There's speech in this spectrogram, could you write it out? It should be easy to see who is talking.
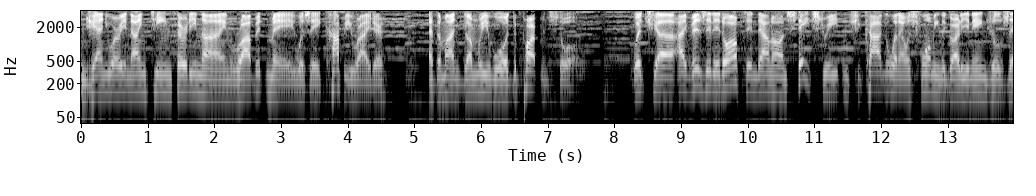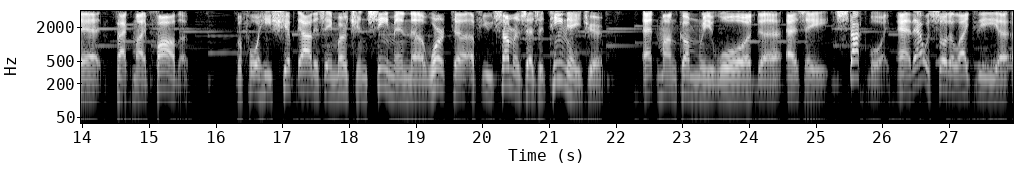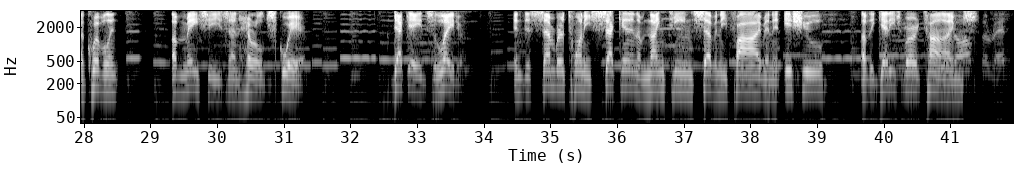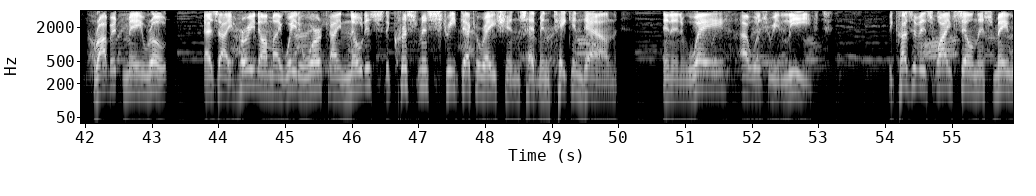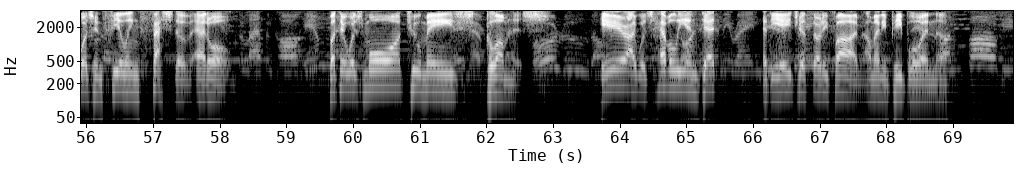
Speaker 1: In January 1939, Robert May was a copywriter at the Montgomery Ward department store, which uh, I visited often down on State Street in Chicago when I was forming the Guardian Angels there. In fact, my father, before he shipped out as a merchant seaman, uh, worked uh, a few summers as a teenager at Montgomery Ward uh, as a stock boy. And that was sort of like the uh, equivalent of Macy's on Herald Square. Decades later, in December 22nd of 1975, in an issue of the Gettysburg Times, Robert May wrote, As I hurried on my way to work, I noticed the Christmas street decorations had been taken down, and in a way, I was relieved. Because of his wife's illness, May wasn't feeling festive at all. But there was more to May's glumness. Here I was heavily in debt at the age of 35. How many people in uh,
